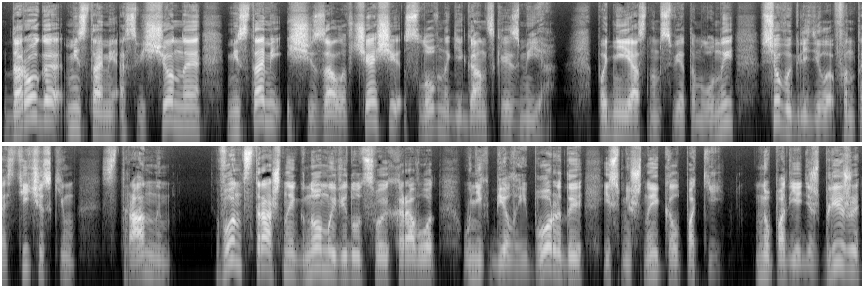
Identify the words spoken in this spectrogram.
Дорога, местами освещенная, местами исчезала в чаще, словно гигантская змея. Под неясным светом луны все выглядело фантастическим, странным. Вон страшные гномы ведут свой хоровод, у них белые бороды и смешные колпаки. Но подъедешь ближе,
